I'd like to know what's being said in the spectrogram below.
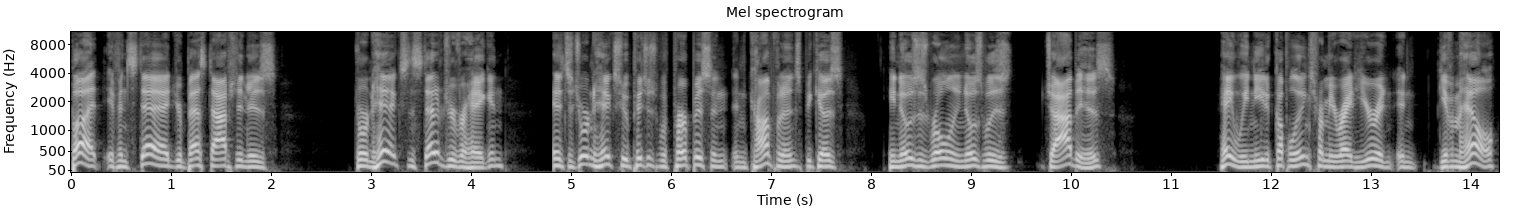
But if instead your best option is Jordan Hicks instead of Drew Verhagen, and it's a Jordan Hicks who pitches with purpose and, and confidence because he knows his role and he knows what his job is. Hey, we need a couple innings from you right here and, and give him hell.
